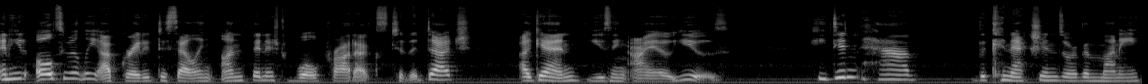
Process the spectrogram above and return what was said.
and he'd ultimately upgraded to selling unfinished wool products to the Dutch, again using IOUs. He didn't have the connections or the money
